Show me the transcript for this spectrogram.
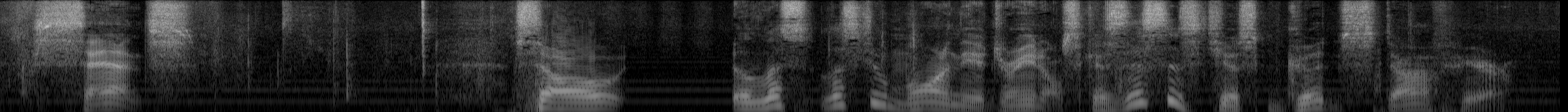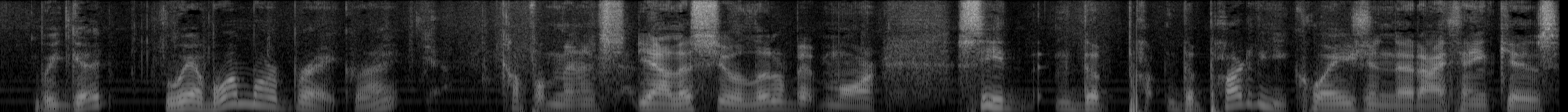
sense. So let's let's do more on the adrenals because this is just good stuff here. We good? We have one more break, right? Couple minutes. Yeah, let's do a little bit more. See the the part of the equation that I think is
